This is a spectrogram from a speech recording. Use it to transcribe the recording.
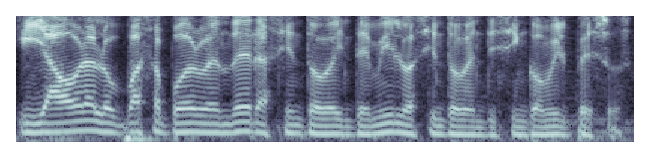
y ahora lo vas a poder vender a 120 mil o a 125 mil pesos.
